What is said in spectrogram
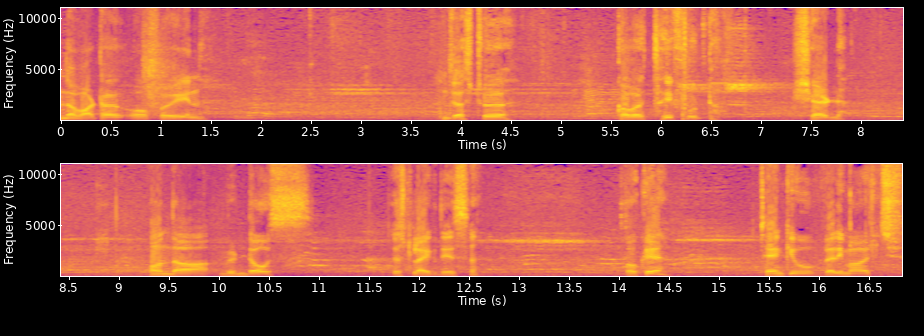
the water of rain. Just uh, cover three foot shed on the windows, just like this. Okay. Thank you very much.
